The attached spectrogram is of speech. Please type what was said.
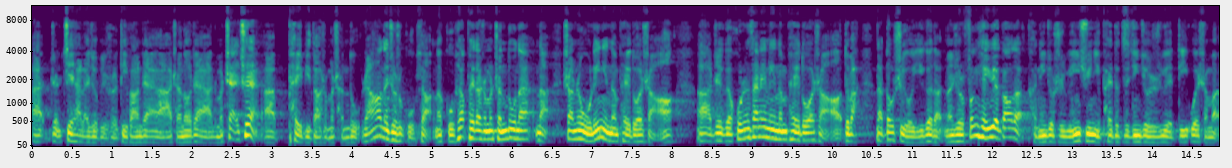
哎，这接下来就比如说地方债啊、城投债啊、什么债券啊，配比到什么程度？然后呢，就是股票，那股票配到什么程度呢？那上证五零你能配多少啊？这个沪深三零零能配多少？对吧？那都是有一个的，那就是风险越高的，肯定就是允许你赔的资金就是越低。为什么？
